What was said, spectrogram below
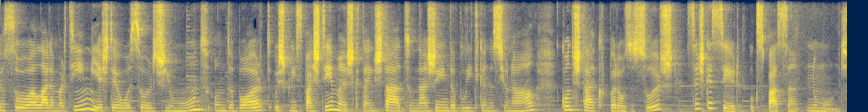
eu sou a Lara Martim e este é o Açores e o Mundo, onde abordo os principais temas que têm estado na agenda política nacional, com destaque para os Açores, sem esquecer o que se passa no mundo.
